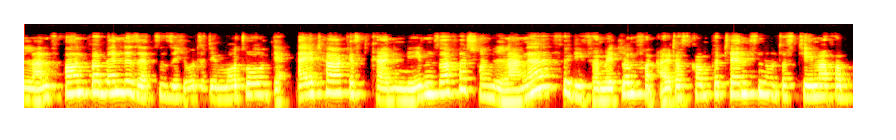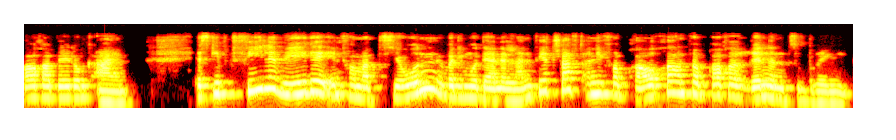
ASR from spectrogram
Landfrauenverbände setzen sich unter dem Motto, der Alltag ist keine Nebensache, schon lange für die Vermittlung von Alterskompetenzen und das Thema Verbraucherbildung ein. Es gibt viele Wege, Informationen über die moderne Landwirtschaft an die Verbraucher und Verbraucherinnen zu bringen.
